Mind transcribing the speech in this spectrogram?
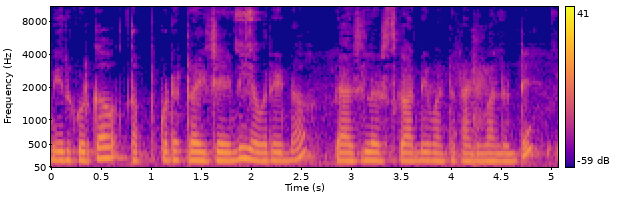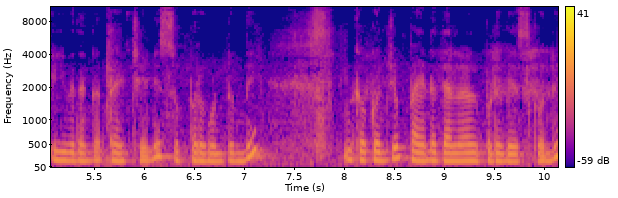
మీరు కూడా తప్పకుండా ట్రై చేయండి. ఎవరైనా బ్యాచిలర్స్ కానీ వంట రాని వాళ్ళు ఉంటే ఈ విధంగా ట్రై చేయండి. సూపర్గా ఉంటుంది. ఇంకా కొంచెం పైన తెల్లల పొడి వేసుకొని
